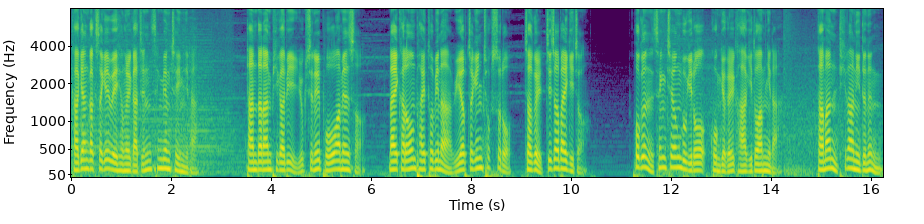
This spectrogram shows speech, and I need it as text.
각양각색의 외형을 가진 생명체입니다. 단단한 피갑이 육신을 보호하면서 날카로운 발톱이나 위협적인 촉수로 적을 찢어발기죠. 혹은 생체형 무기로 공격을 가하기도 합니다. 다만 티라니드는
